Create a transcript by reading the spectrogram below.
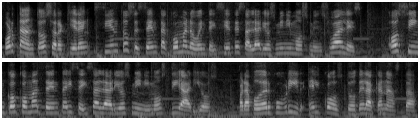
Por tanto, se requieren 160,97 salarios mínimos mensuales o 5,36 salarios mínimos diarios para poder cubrir el costo de la canasta.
